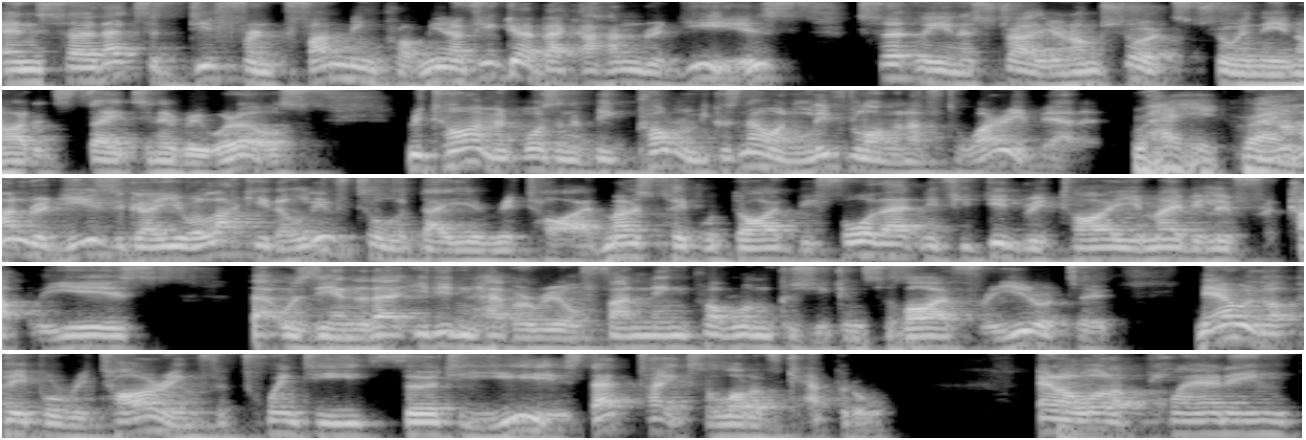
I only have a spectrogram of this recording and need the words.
And so that's a different funding problem. You know, if you go back 100 years, certainly in Australia, and I'm sure it's true in the United States and everywhere else, retirement wasn't a big problem because no one lived long enough to worry about it. Right, A right. hundred years ago, you were lucky to live till the day you retired. Most people died before that. And if you did retire, you maybe lived for a couple of years. That was the end of that. You didn't have a real funding problem because you can survive for a year or two. Now we've got people retiring for 20, 30 years. That takes a lot of capital and a lot of planning.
